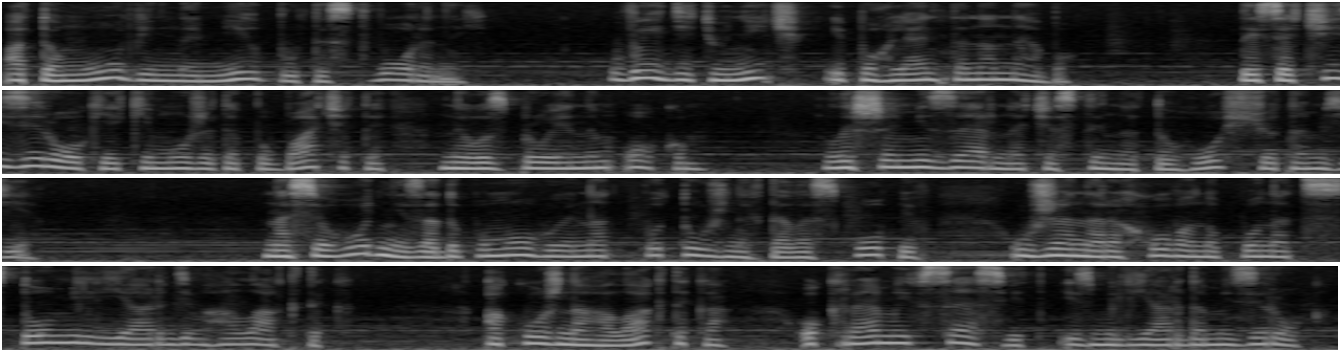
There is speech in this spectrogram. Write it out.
а тому він не міг бути створений. Вийдіть у ніч і погляньте на небо. Тисячі зірок, які можете побачити неозброєним оком, лише мізерна частина того, що там є. На сьогодні, за допомогою надпотужних телескопів, уже нараховано понад 100 мільярдів галактик, а кожна галактика окремий всесвіт із мільярдами зірок.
